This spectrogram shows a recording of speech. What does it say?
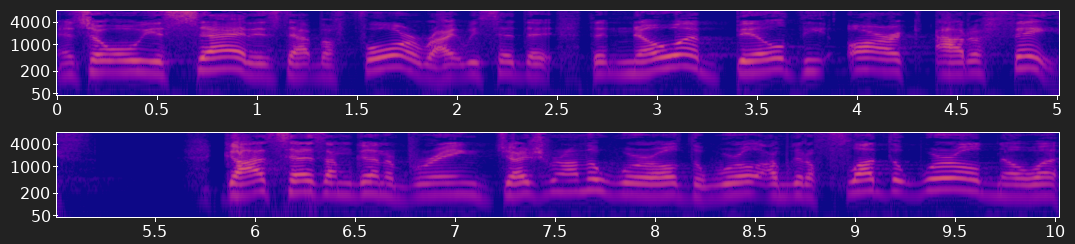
And so what we said is that before, right, we said that, that Noah built the ark out of faith. God says, I'm going to bring judgment on the world. The world, I'm going to flood the world, Noah.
